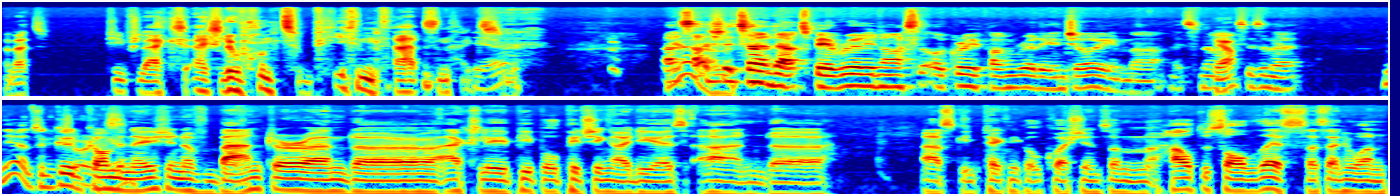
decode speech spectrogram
and that people ac- actually want to be in that. And actually, That's Yeah. actually turned out to be a really nice little group. I'm really enjoying that. It's nice, Yeah. isn't it? Yeah, it's a good sure combination of banter and uh, actually people pitching ideas and uh, asking technical questions on how to solve this. Has anyone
